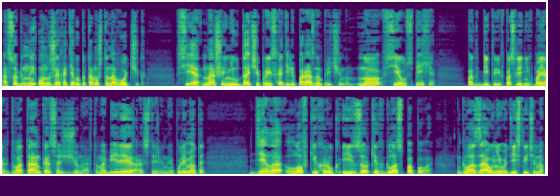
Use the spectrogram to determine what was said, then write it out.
Особенный он уже хотя бы потому, что наводчик – все наши неудачи происходили по разным причинам, но все успехи, подбитые в последних боях два танка, сожженные автомобили, расстрелянные пулеметы, дело ловких рук и зорких глаз Попова. Глаза у него действительно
